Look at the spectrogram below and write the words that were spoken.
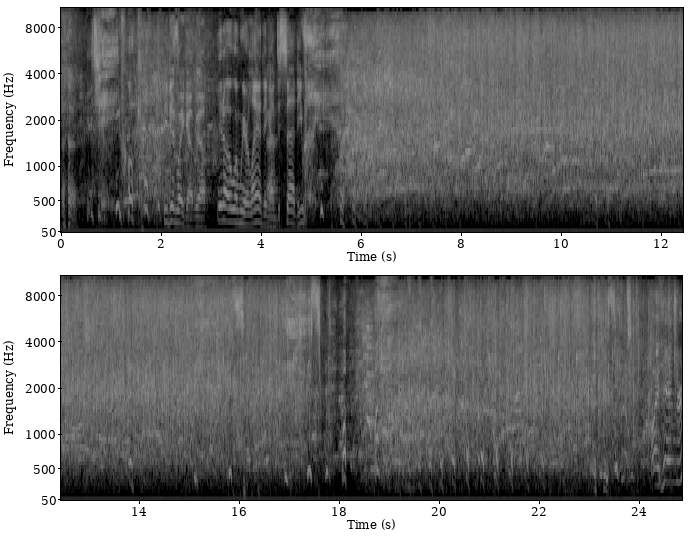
he woke up. He did wake up, yeah. You know, when we were landing on descent, he. My hands are.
